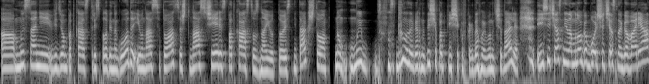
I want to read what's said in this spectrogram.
э, мы с Аней ведем подкаст три с половиной года, и у нас ситуация, что нас через подкаст узнают. То есть не так, что, ну, мы, у нас было, наверное, тысяча подписчиков, когда мы его начинали, и сейчас не намного больше, честно говоря.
